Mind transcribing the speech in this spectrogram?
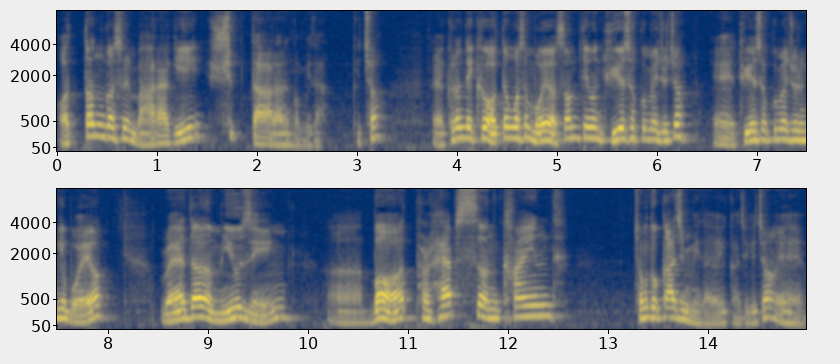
어떤 것을 말하기 쉽다라는 겁니다. 그쵸? 예, 그런데 그 어떤 것은 뭐예요? something은 뒤에서 꾸며주죠? 예, 뒤에서 꾸며주는 게 뭐예요? rather amusing, uh, but perhaps unkind 정도까지입니다. 여기까지, 그죠? 예.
